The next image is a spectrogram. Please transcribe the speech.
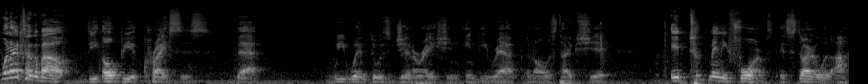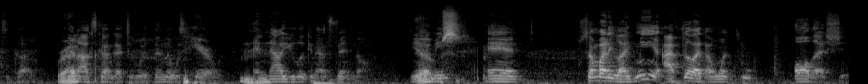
when I talk about the opiate crisis that we went through as a generation, indie rap and all this type of shit, it took many forms. It started with Oxycontin. Then Right. Oxycontin got took away. Then there was heroin. Mm-hmm. And now you're looking at fentanyl. You know what I mean? And somebody like me, I feel like I went through all that shit.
